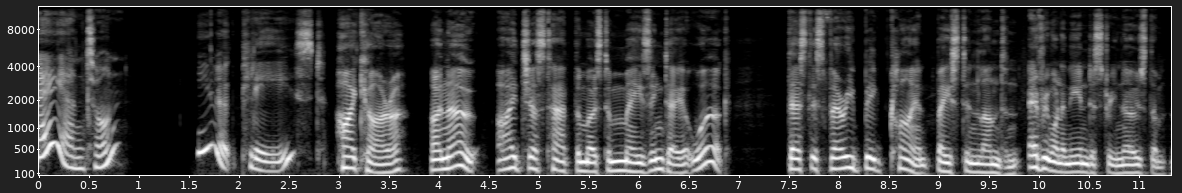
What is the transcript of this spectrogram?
Hey, Anton. You look pleased. Hi, Cara. I know, I just had the most amazing day at work. There's this very big client based in London. Everyone in the industry knows them.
